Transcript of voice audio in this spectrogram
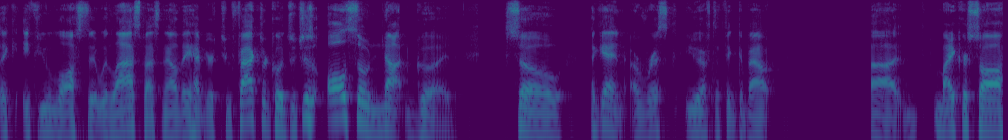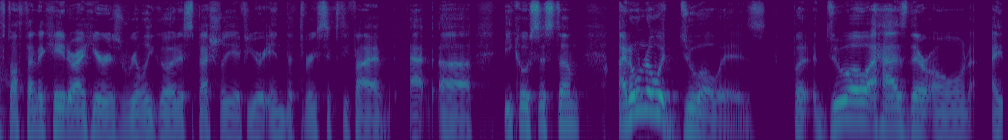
Like if you lost it with LastPass, now they have your two-factor codes, which is also not good. So again, a risk you have to think about. Uh microsoft authenticator i hear is really good especially if you're in the 365 app, uh ecosystem. I don't know what duo is but duo has their own i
